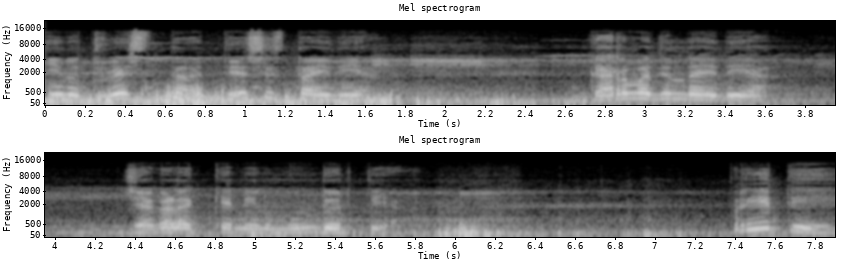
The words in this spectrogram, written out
ನೀನು ದ್ವೇಷಿಸ್ತಾ ದ್ವೇಷಿಸ್ತಾ ಇದೆಯಾ? ಗರ್ವದಿಂದ ಇದೆಯಾ? ಜಗಳಕ್ಕೆ ನೀನು ಮುಂದಿರ್ತೀಯ? ಪ್ರೀತಿ,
